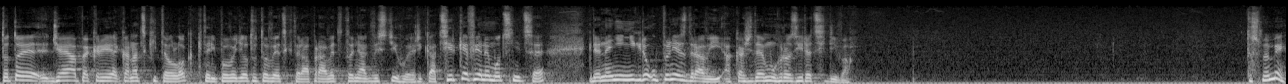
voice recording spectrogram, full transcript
Toto je J.A. Packer, je kanadský teolog, který pověděl tuto věc, která právě toto nějak vystihuje. Říká, církev je nemocnice, kde není nikdo úplně zdravý a každému hrozí recidiva. To jsme my.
